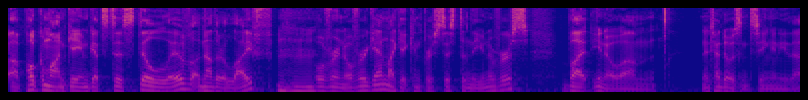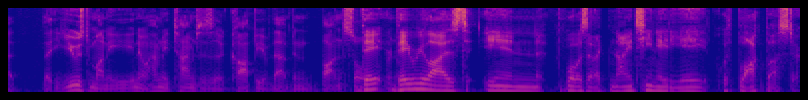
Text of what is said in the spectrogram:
Uh, Pokemon game gets to still live another life Mm-hmm. over and over again, like it can persist in the universe. But you know, um, Nintendo isn't seeing any of that that used money. You know, how many times has a copy of that been bought and sold? they and they over? realized in what was it like 1988 with Blockbuster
